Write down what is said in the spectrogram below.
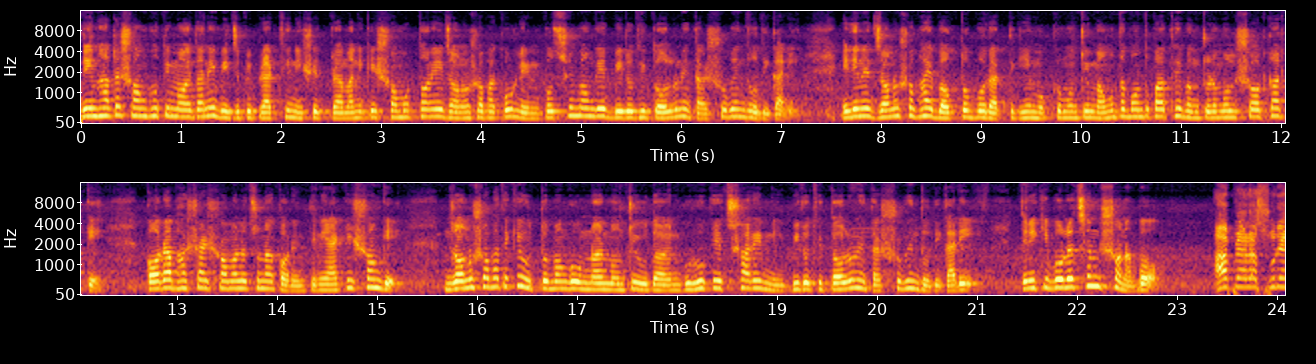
দিনহাটা সংহতি ময়দানে বিজেপি প্রার্থী নিশীত প্রামাণিকের সমর্থনে জনসভা করলেন পশ্চিমবঙ্গের বিরোধী দলনেতা শুভেন্দু অধিকারী। এদিনের জনসভায় বক্তব্য রাখতে গিয়ে মুখ্যমন্ত্রী মমতা বন্দ্যোপাধ্যায় এবং তৃণমূল সরকারকে কড়া ভাষায় সমালোচনা করেন। তিনি একই সঙ্গে জনসভা থেকে উত্তরবঙ্গ উন্নয়ন মন্ত্রী উদয়ন গুহকে ছাড়েননি বিরোধী দলনেতা শুভেন্দু অধিকারী। তিনি কি বলেছেন শোনাব। আপনারা শুনে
